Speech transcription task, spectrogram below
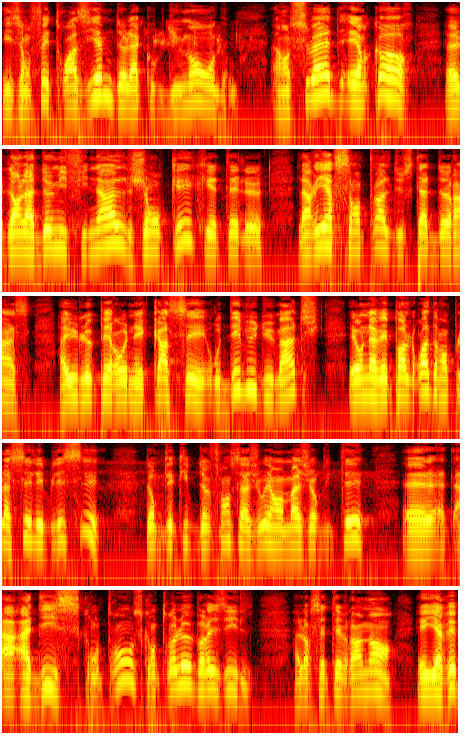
Ils ont fait troisième de la Coupe du Monde en Suède, et encore euh, dans la demi-finale, Jonquet, qui était l'arrière central du stade de Reims, a eu le péroné cassé au début du match, et on n'avait pas le droit de remplacer les blessés. Donc l'équipe de France a joué en majorité euh, à, à, 10 contre 11 contre le Brésil. Alors c'était vraiment... Et il y avait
